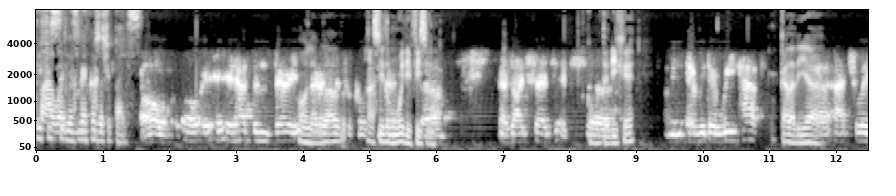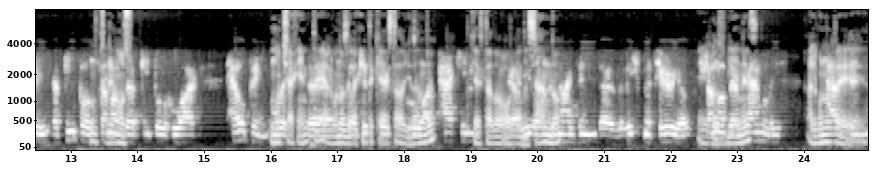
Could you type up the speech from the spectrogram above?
difíciles lejos de su país? Oh, la verdad ha sido muy difícil. Uh, Como te uh, dije, cada día uh, tenemos mucha gente, algunos de la gente que ha estado ayudando, que ha estado organizando eh, los bienes. Algunos de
